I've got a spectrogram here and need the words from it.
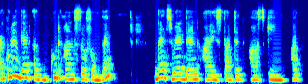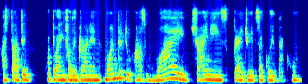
I couldn't get a good answer from them. That's where then I started asking, I, I started applying for the grant and wanted to ask why Chinese graduates are going back home.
